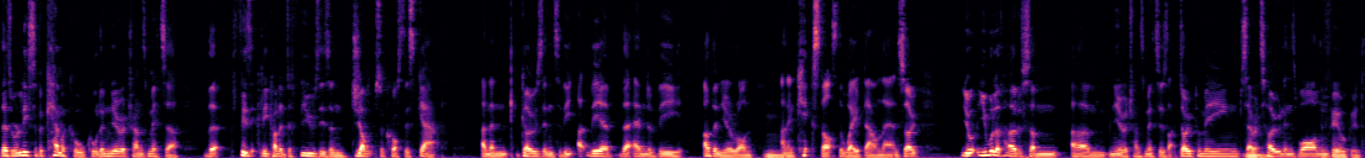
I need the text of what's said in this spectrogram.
there's a release of a chemical called a neurotransmitter that physically kind of diffuses and jumps across this gap, and then goes into the uh, the uh, the end of the other neuron, and then kickstarts the wave down there. And so you you will have heard of some um, neurotransmitters like dopamine, serotonin's one. The feel good.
